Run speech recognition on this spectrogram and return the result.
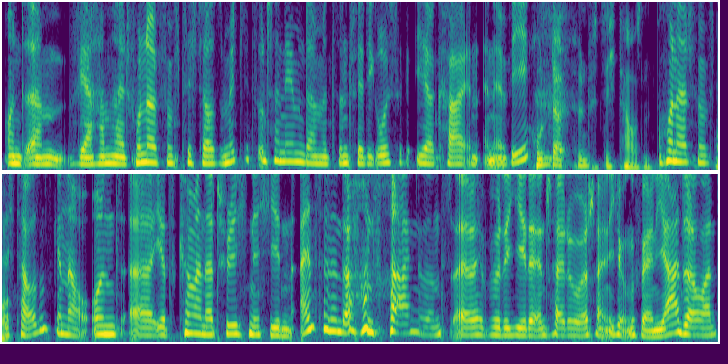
Und ähm, wir haben halt 150.000 Mitgliedsunternehmen, damit sind wir die größte IHK in NRW. 150.000. 150.000, wow. genau. Und äh, jetzt können wir natürlich nicht jeden Einzelnen davon fragen, sonst äh, würde jede Entscheidung wahrscheinlich ungefähr ein Jahr dauern.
